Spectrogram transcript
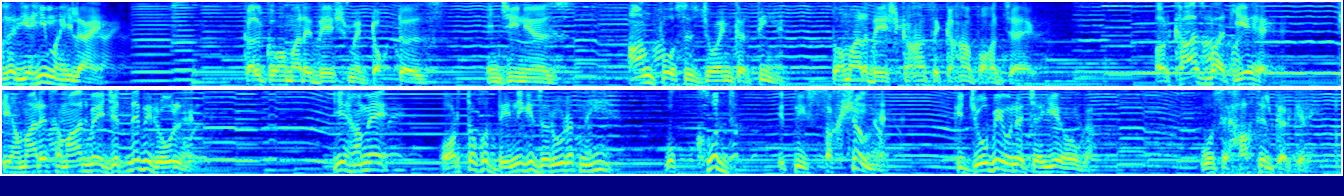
अगर यही महिलाएँ कल को हमारे देश में doctors engineers arm forces join करती हैं तो हमारा देश कहाँ से कहाँ पहुँच जाएगा? और खास बात यह है कि हमारे समाज में जितने भी रोल हैं, ये हमें औरतों को देने की ज़रूरत नहीं है। वो खुद इतनी सक्षम है कि जो भी उन्हें चाहिए होगा, वो उसे हासिल करके रहें।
